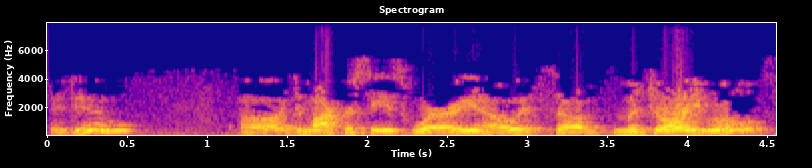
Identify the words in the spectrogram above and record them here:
They do. Uh, democracies where, you know, it's um, majority rules.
